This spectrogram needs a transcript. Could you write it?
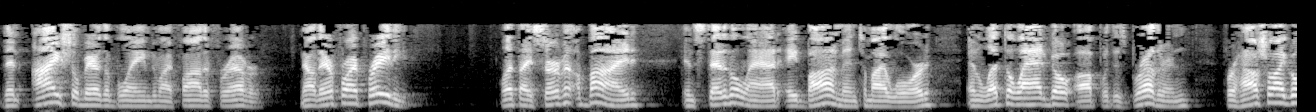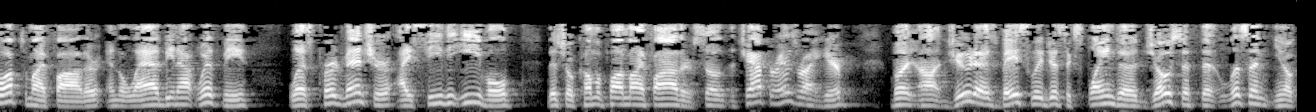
then I shall bear the blame to my father forever. Now therefore I pray thee, let thy servant abide instead of the lad, a bondman to my Lord, and let the lad go up with his brethren. For how shall I go up to my father, and the lad be not with me, lest peradventure I see the evil that shall come upon my father. So the chapter ends right here. But uh, Judah has basically just explained to Joseph that, listen, you know,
